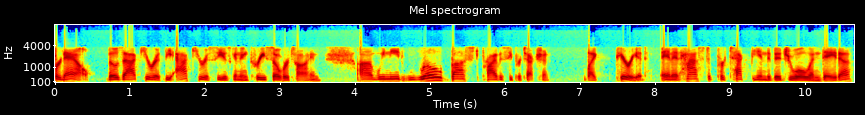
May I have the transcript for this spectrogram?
For now, those accurate the accuracy is going to increase over time. Uh, we need robust privacy protection, like period, and it has to protect the individual and data.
